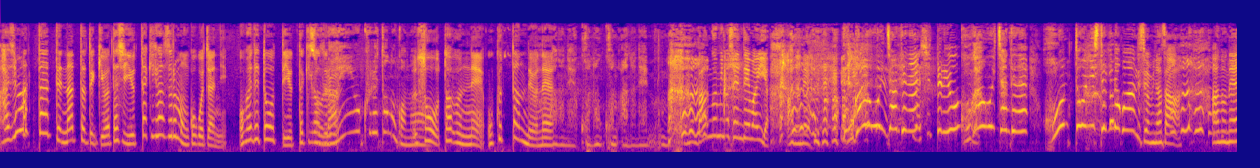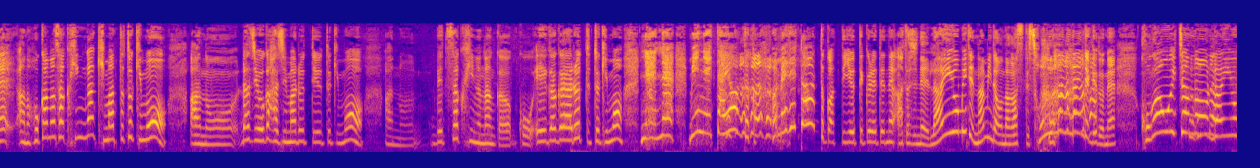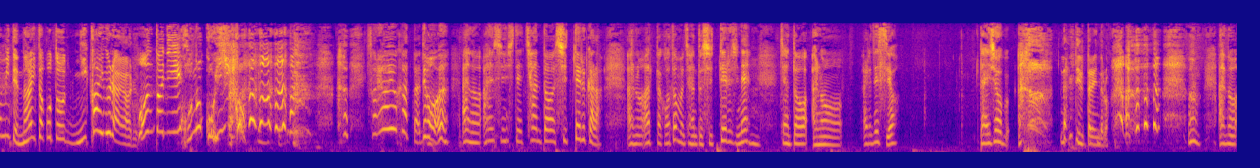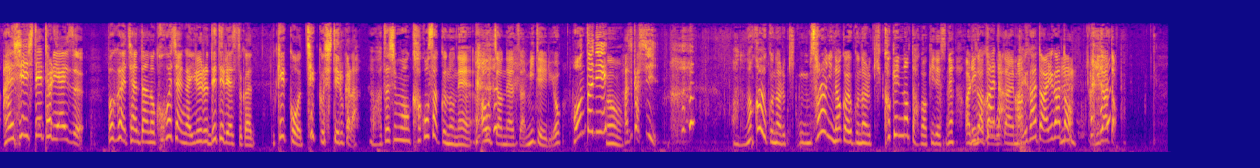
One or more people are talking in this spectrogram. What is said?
始まったってなった時、私言った気がするもん、ココちゃんに。おめでとうって言った気がそう、する。LINE をくれたのかな？そう、多分ね、送ったんだよねあ。のね、この、この、あのね、番組の宣伝はいいや。あのね、小川葵ちゃんってね、知ってるよ小川葵ちゃんってね、本当に素敵な子なんですよ、皆さん。あのね、あの、他の作品が決まった時も、あの、ラジオが始まるっていう時も、あの、別作品のなんか、こう、映画がやるって時も、ねえねえ、見に行ったよとか、おめでとうとかって言ってくれてね、私ね、LINE を見て涙を流すってそんなにないんだけどね、小川葵ちゃんの LINE を見て泣いたこと2回ぐらいある。本当に？この子いい子 それはよかった。でも、うん、あの、安心して、ちゃんと知ってるから。あの、会ったこともちゃんと知ってるしね。うんちゃんと、あの、あれですよ。大丈夫。なんて言ったらいいんだろう。うん。あの、安心して、とりあえず。僕はちゃんとあの、ココちゃんがいろいろ出てるやつとか、結構チェックしてるから。私も過去作のね、あおちゃんのやつは見ているよ。本当に、うん恥ずかしい。あの、仲良くなるき、さらに仲良くなるきっかけになったハガキですね。ありがとうございます。ありがとう、ありがとう。うんありがとう。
